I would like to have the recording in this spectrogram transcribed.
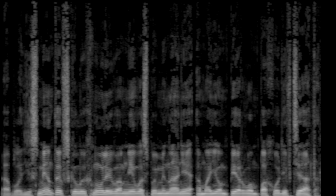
Аплодисменты всколыхнули во мне воспоминания о моем первом походе в театр.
